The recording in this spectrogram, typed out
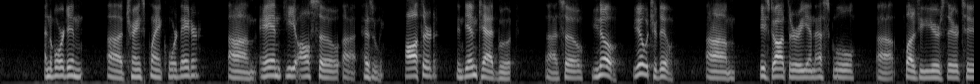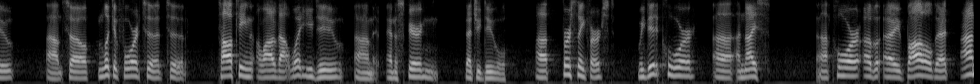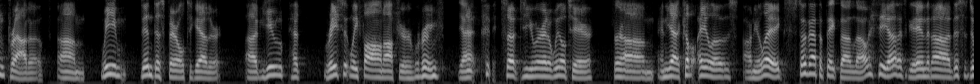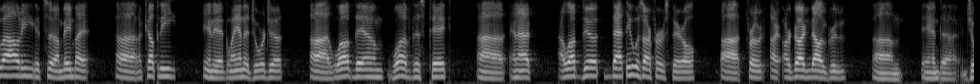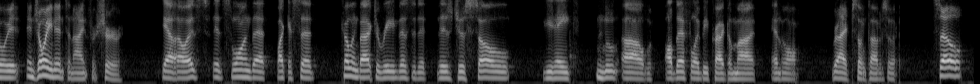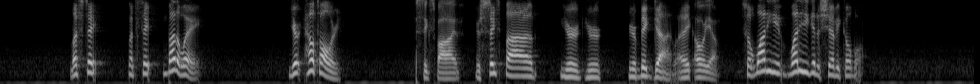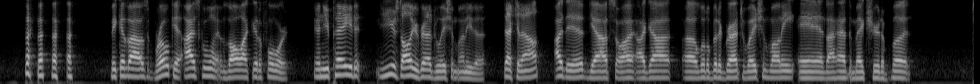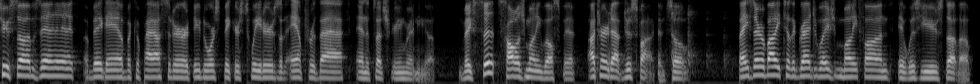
an organ uh, transplant coordinator, um, and he also uh, has authored an MCAT book. Uh, so you know you know what you're doing. Um, he's gone through EMS school uh, quite a few years there too. Um, so I'm looking forward to to talking a lot about what you do um, and the spirit that you do. Uh, first thing first, we did pour uh, a nice uh, pour of a bottle that I'm proud of. Um, we did this barrel together. Uh, you had recently fallen off your roof. Yeah. so you were in a wheelchair. Um, and you had a couple halos on your legs. Still got the pick done though. yeah, that's good. And uh, this is Duality. It's uh, made by a company in Atlanta, Georgia. Uh, love them, love this pick, uh, and I I love that it was our first barrel uh, for our, our, Garden Valley group, um, and uh, enjoy enjoying it tonight for sure. Yeah, no, it's it's one that, like I said, coming back to revisit it is just so unique. Mm-hmm. Uh, I'll definitely be cracking my at home, right, sometime soon. So let's take let's take. By the way, you're how tall are you? Six five. You're six five. You're you're you're a big guy, right? Oh yeah. So why do you why do you get a Chevy Cobalt? because I was broke at high school and it was all I could afford. And you paid it you used all your graduation money to deck it out? I did, yeah. So I, I got a little bit of graduation money and I had to make sure to put two subs in it, a big amp, a capacitor, two door speakers, tweeters, an amp for that, and a touchscreen go. Makes sense. College money well spent. I turned out just fine. So thanks everybody to the graduation money fund. It was used uh,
